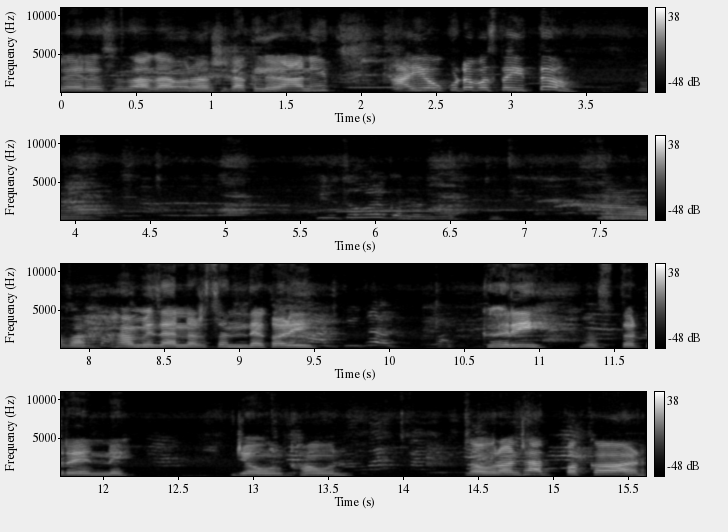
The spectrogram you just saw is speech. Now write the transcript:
टेरेस जागा आहे म्हणून अशी टाकले. आणि आई येऊ कुठं बसता? इथं? बाबा आम्ही जाणार संध्याकाळी. घरी. मस्त ट्रेनने. जेवून खाऊन. गौरांच्या हात पकड.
